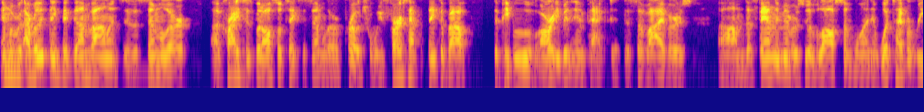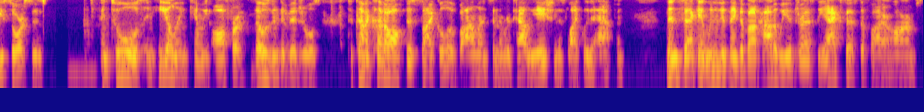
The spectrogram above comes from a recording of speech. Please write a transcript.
And we, I really think that gun violence is a similar uh, crisis, but also takes a similar approach where we first have to think about the people who've already been impacted, the survivors, um, the family members who have lost someone, and what type of resources and tools and healing can we offer those individuals to kind of cut off this cycle of violence and the retaliation that's likely to happen. Then, second, we need to think about how do we address the access to firearms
